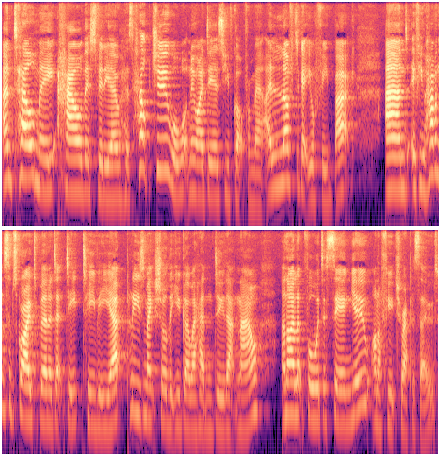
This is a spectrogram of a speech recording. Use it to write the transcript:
And tell me how this video has helped you or what new ideas you've got from it. I love to get your feedback. And if you haven't subscribed to Bernadette TV yet, please make sure that you go ahead and do that now. And I look forward to seeing you on a future episode.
